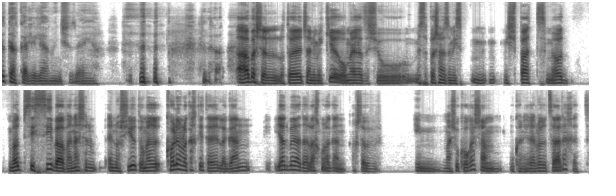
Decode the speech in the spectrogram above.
יותר קל לי להאמין שזה היה. האבא של אותו ילד שאני מכיר אומר איזשהו, מספר שם איזה משפט מאוד, מאוד בסיסי בהבנה של אנושיות, הוא אומר, כל יום לקחתי את הילד לגן, יד ביד הלכנו לגן. עכשיו, אם משהו קורה שם, הוא כנראה לא ירצה ללכת.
